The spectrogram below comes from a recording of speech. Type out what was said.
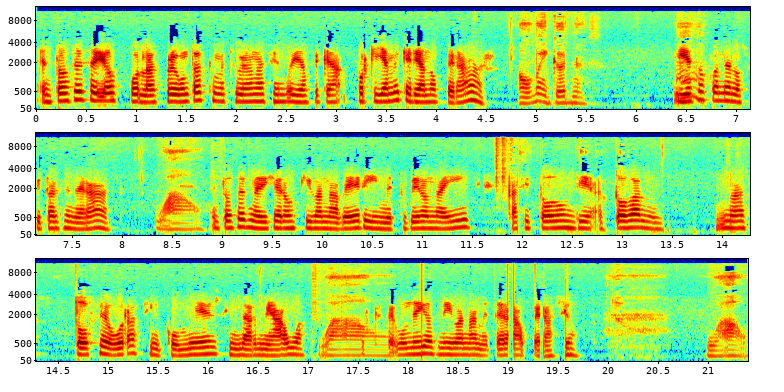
entonces ellos por las preguntas que me estuvieron haciendo ya se quedan, porque ya me querían operar Oh, my goodness. y eso fue en el Hospital General. Wow. Entonces me dijeron que iban a ver y me tuvieron ahí casi todo un día, todas unas 12 horas sin comer, sin darme agua, porque Wow. según ellos me iban a meter a operación. Wow.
